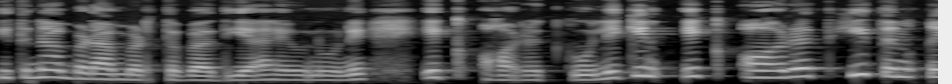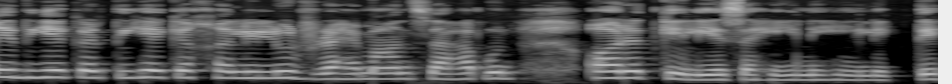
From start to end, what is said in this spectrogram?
इतना बड़ा मर्तबा दिया है उन्होंने एक औरत को। लेकिन एक औरत ही तनकीद ये करती है कि खलीलुररहमान साहब उन औरत के लिए सही नहीं लिखते।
